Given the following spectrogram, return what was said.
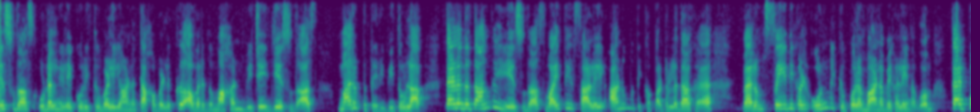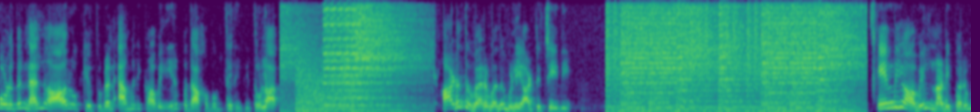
ஏசுதாஸ் உடல்நிலை குறித்து வெளியான தகவலுக்கு அவரது மகன் விஜய் ஜேசுதாஸ் மறுப்பு தெரிவித்துள்ளார். தனது தந்தை ஏசுதாஸ் வைத்தியசாலையில் அனுமதிக்கப்பட்டுள்ளதாக வரும் செய்திகள் உண்மைக்கு புறம்பானவைகள் எனவும் தற்பொழுது நல்ல ஆரோக்கியத்துடன் அமெரிக்காவில் இருப்பதாகவும் தெரிவித்துள்ளார். அடுத்து வருவது விளையாட்டு செய்தி. இந்தியாவில் நடைபெறும்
